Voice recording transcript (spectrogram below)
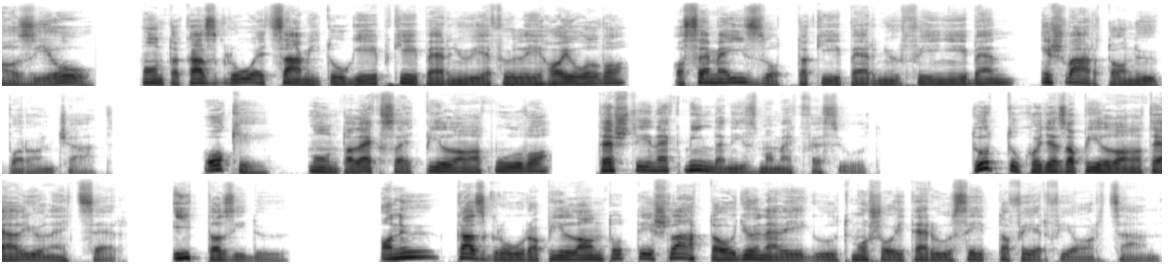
Az jó, mondta Kazgró egy számítógép képernyője fölé hajolva, a szeme izzott a képernyő fényében, és várta a nő parancsát. Oké, mondta Lexa egy pillanat múlva, testének minden izma megfeszült. Tudtuk, hogy ez a pillanat eljön egyszer. Itt az idő. A nő Kazgróra pillantott, és látta, hogy önelégült mosoly terül szét a férfi arcán.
